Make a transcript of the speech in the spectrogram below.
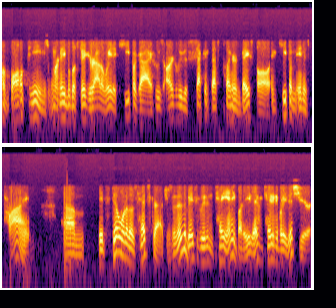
of all teams, weren't able to figure out a way to keep a guy who's arguably the second best player in baseball and keep him in his prime, um, it's still one of those head scratchers. And then they basically didn't pay anybody. They haven't paid anybody this year.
